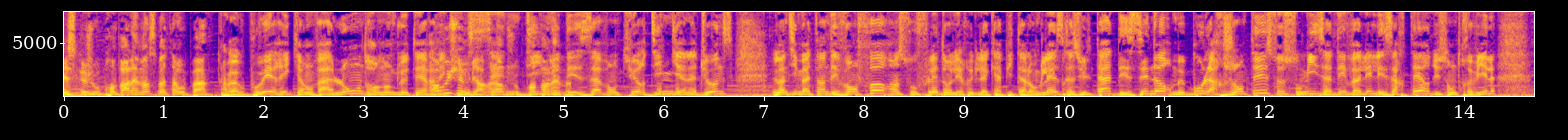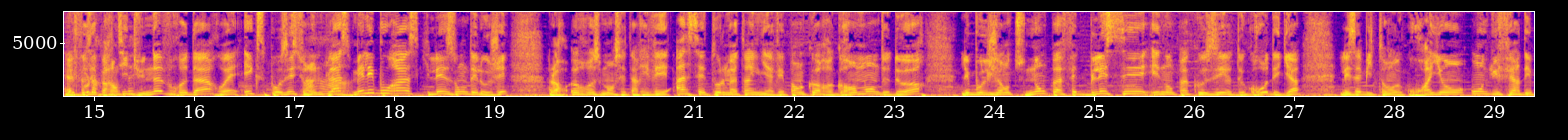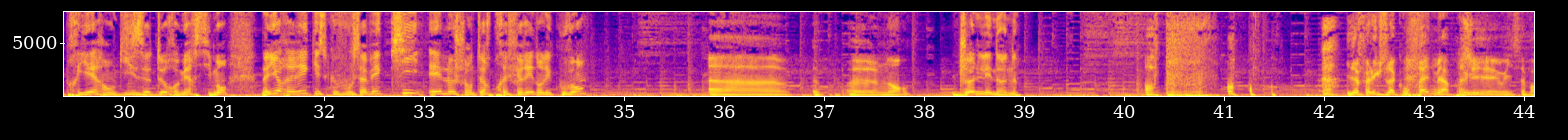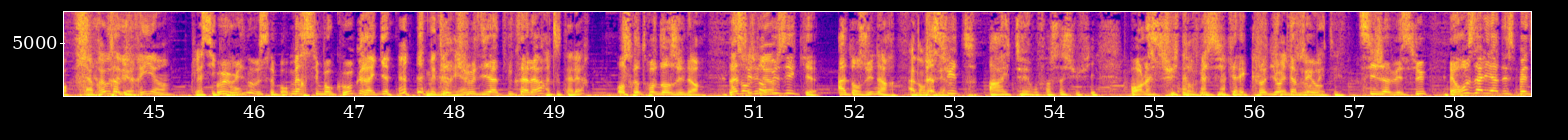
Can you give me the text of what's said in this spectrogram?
Est-ce que je vous prends par la main ce matin ou pas? Ah bah vous pouvez Eric, hein, on va à Londres en Angleterre Ah avec oui, une bien. Alors, scène je vous prends par la digne main. des aventures d'Indiana Jones. Lundi matin, des vents forts soufflaient dans les rues de la capitale anglaise. Résultat, des énormes boules argentées se sont mises à dévaler les artères du centre-ville. Elles faisaient partie d'une œuvre d'art, ouais, exposée sur une Ah. place, mais les bourrasques les ont délogées. Alors heureusement, c'est arrivé assez tôt le matin. Il n'y avait pas encore grand monde dehors. Les boules géantes n'ont pas fait de blessés et n'ont pas causé de gros dégâts. Les habitants croyants ont dû faire des prières en guise de remerciement. D'ailleurs, Eric, est-ce que vous savez qui est le chanteur préféré dans les couvents? Euh, euh, euh, non. John Lennon. Oh. Il a fallu que je la comprenne, mais après Oui. oui, c'est bon. Et après, vous avez ri, hein, Oui, classiquement. oui, mais c'est bon. Merci beaucoup, Greg. Mais de Je rien. vous dis à tout à l'heure. À tout à l'heure. On se retrouve dans une heure. La Dans suite en heure. musique. Ah, dans une heure. Ah, dans la une heure. suite. Arrêtez, enfin, ça suffit. Bon, la suite en musique avec Claudio Je Capéo. Si j'avais su. Et Rosalia Despet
